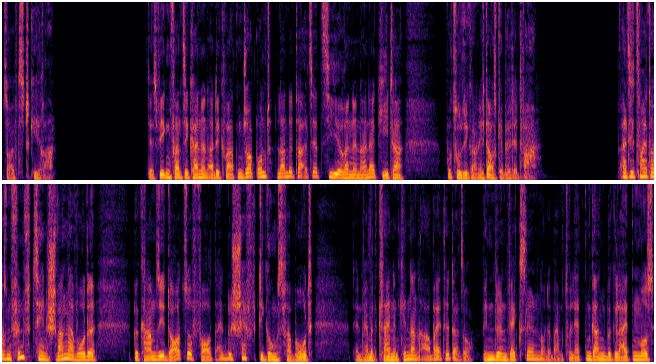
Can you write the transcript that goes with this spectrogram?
seufzt Kira. Deswegen fand sie keinen adäquaten Job und landete als Erzieherin in einer Kita, wozu sie gar nicht ausgebildet war. Als sie 2015 schwanger wurde, bekam sie dort sofort ein Beschäftigungsverbot, denn wer mit kleinen Kindern arbeitet, also Windeln wechseln oder beim Toilettengang begleiten muss,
